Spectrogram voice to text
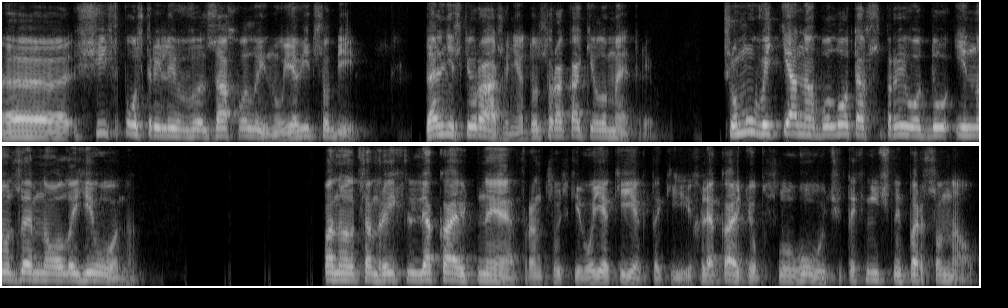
Е, Шість пострілів за хвилину, уявіть собі. Дальність ураження до 40 кілометрів. Чому виття на болотах з приводу іноземного легіона? Пане Олександре, їх лякають не французькі вояки, як такі, їх лякають обслуговуючи технічний персонал.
